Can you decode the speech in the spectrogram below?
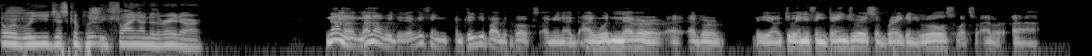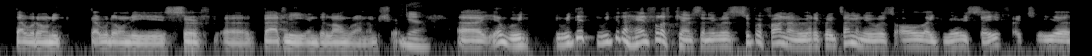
Or were you just completely flying under the radar? No, no, no, no. We did everything completely by the books. I mean, I, I would never uh, ever you know do anything dangerous or break any rules whatsoever. Uh, that would only that would only serve uh, badly in the long run. I'm sure. Yeah. Uh, yeah, we we did we did a handful of camps and it was super fun and we had a great time and it was all like very safe actually. Uh,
